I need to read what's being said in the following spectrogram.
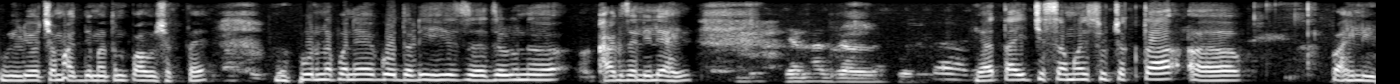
व्हिडिओच्या माध्यमातून पाहू शकताय. पूर्णपणे गोधडी ही ज- जळून अ, खाक झालेली आहे. या ताईची समय सूचकता अ, पाहिली.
